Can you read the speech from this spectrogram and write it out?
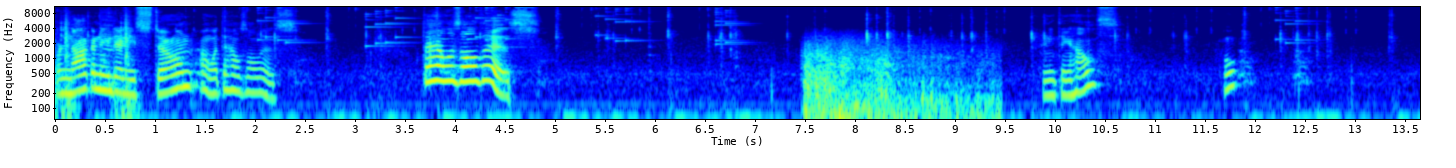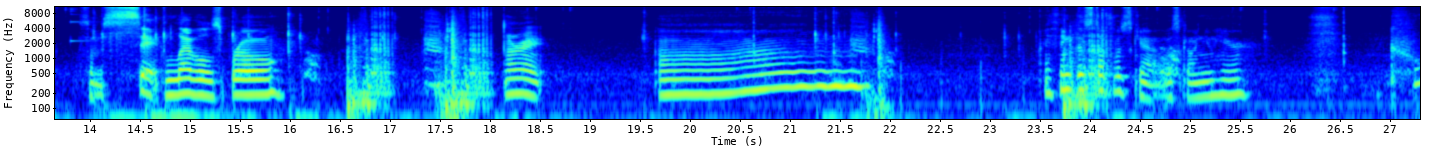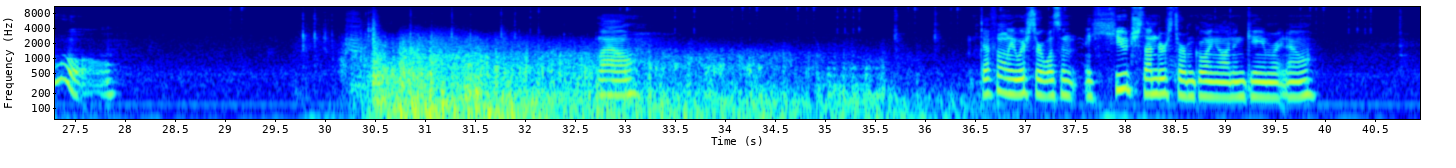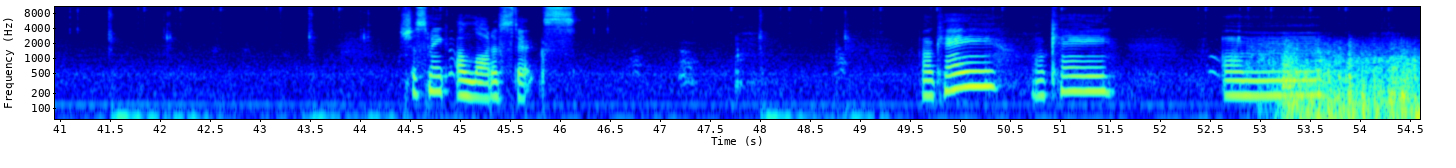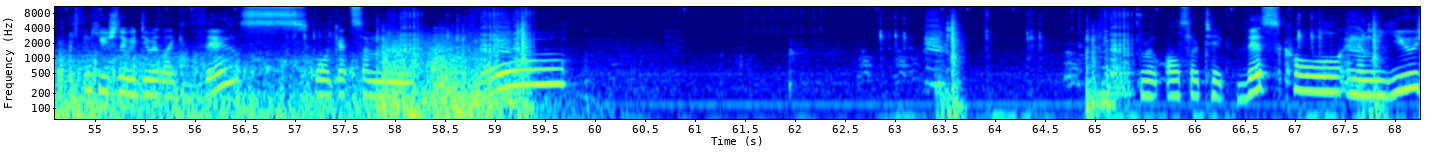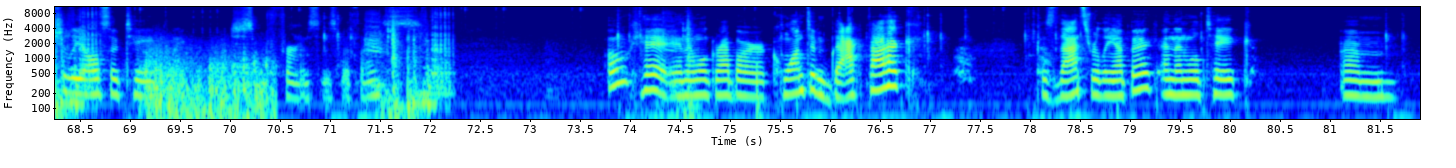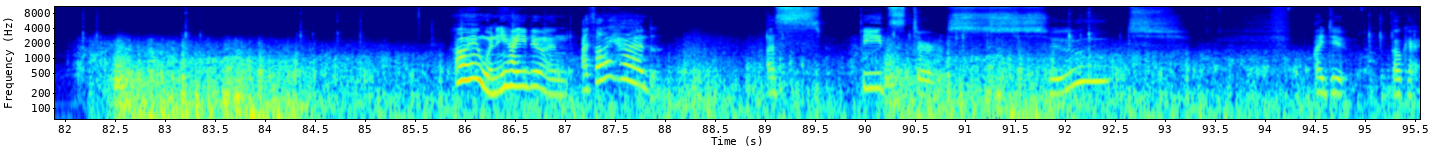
We're not gonna need any stone. Oh, what the hell's all this? What the hell is all this? Anything else? Oh. Some sick levels, bro. Alright. Um... I think this stuff was, yeah, was going in here. Cool. Wow. Definitely wish there wasn't a huge thunderstorm going on in game right now. Let's just make a lot of sticks. Okay, okay. Um, I think usually we do it like this. We'll get some coal. We'll also take this coal, and then we usually also take like some furnaces with us. Okay, and then we'll grab our quantum backpack, because that's really epic, and then we'll take um, Oh, hey, Winnie, how you doing? I thought I had a speedster suit. I do. Okay.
